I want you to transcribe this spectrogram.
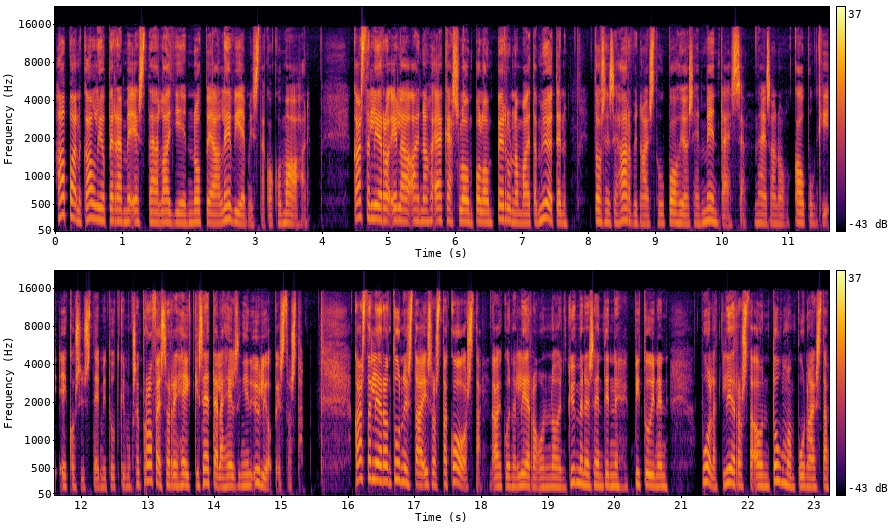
Hapan kallioperämme estää lajien nopeaa leviämistä koko maahan. Kasteliero elää aina äkäslompolon perunamaita myöten, tosin se harvinaistuu pohjoiseen mentäessä, näin sanoo kaupunki-ekosysteemitutkimuksen professori Heikki Setelä Helsingin yliopistosta. Kastelieron tunnistaa isosta koosta. Aikuinen liero on noin 10 sentin pituinen. Puolet lierosta on tummanpunaista,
